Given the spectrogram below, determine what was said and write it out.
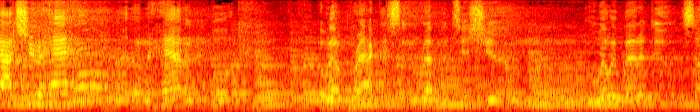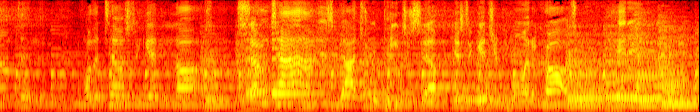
Get out your hand and hand and book. We'll practice and repetition. Well, we better do something before they tell us to get lost. Sometimes you just got to repeat yourself just to get your point across. Hit it.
